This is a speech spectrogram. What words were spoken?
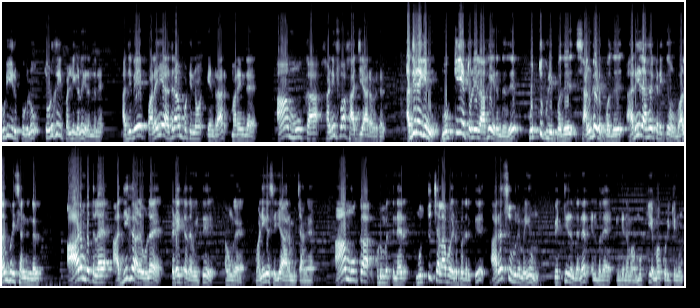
குடியிருப்புகளும் தொழுகை பள்ளிகளும் இருந்தன. அதுவே பழைய அதிராம்பட்டினம் என்றார் மறைந்த ஆ மு க ஹனிஃபா ஹாஜியார் அவர்கள். அதிரையின் முக்கிய தொழிலாக இருந்தது முத்து குளிப்பது சங்கு எடுப்பது அரிதாக கிடைக்கும் வளம்புரி சங்கங்கள். ஆரம்பத்துல அதிக அளவுல கிடைத்ததை வைத்து அவங்க வணிகம் செய்ய ஆரம்பிச்சாங்க. அமுக குடும்பத்தினர் முத்து சலாபம் எடுப்பதற்கு அரசு உரிமையும் பெற்றிருந்தனர் என்பதை இங்கு நம்ம முக்கியமா குறிக்கணும்.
